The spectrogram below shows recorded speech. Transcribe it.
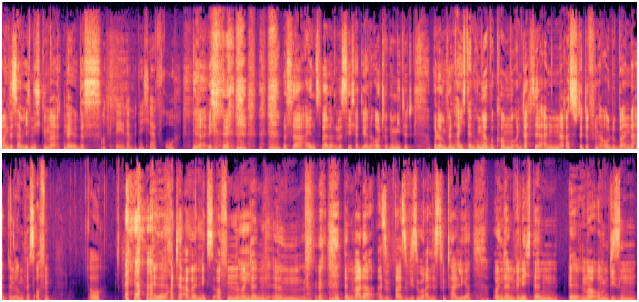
Und das habe ich nicht gemacht. Nee, das, Okay, da bin ich ja froh. ja, ich, das war eins, war noch lustig. Ich hatte ja ein Auto gemietet und irgendwann habe ich dann Hunger bekommen und dachte an einer Raststätte von der Autobahn, da hat dann irgendwas offen. Oh, äh, hatte aber nichts offen Nee. und dann, ähm, dann war da, also war sowieso alles total leer und dann bin ich dann äh, immer um diesen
